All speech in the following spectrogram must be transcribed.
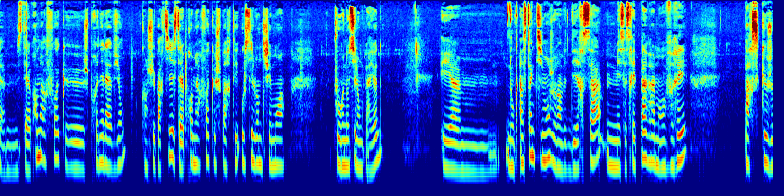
Euh, c'était la première fois que je prenais l'avion quand je suis partie et c'était la première fois que je partais aussi loin de chez moi pour une aussi longue période. Et euh, donc instinctivement, j'aurais envie de dire ça, mais ça serait pas vraiment vrai parce que je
